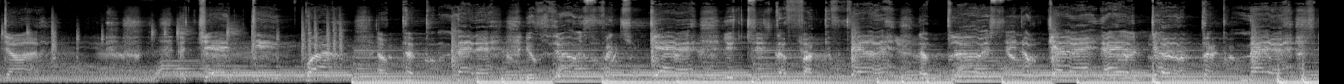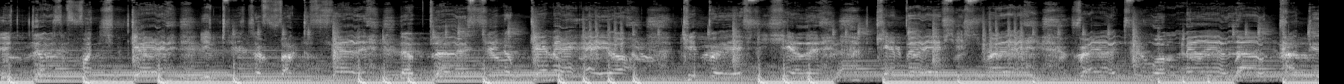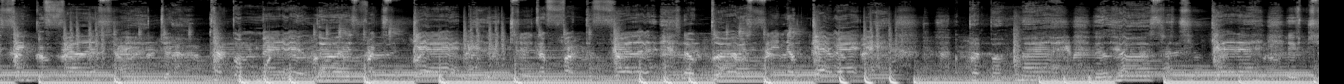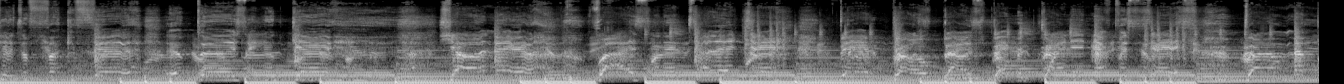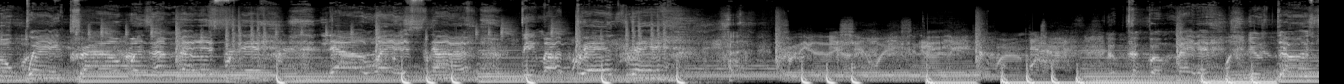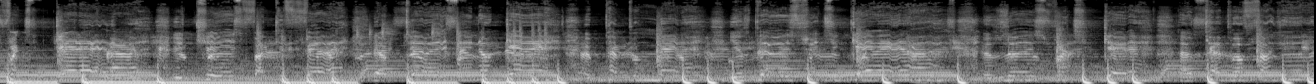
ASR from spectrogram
dime. A jet deep wild, a peppermint, you lose. You lose what you get at. If kids are fucking get it, a pepper fucking.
